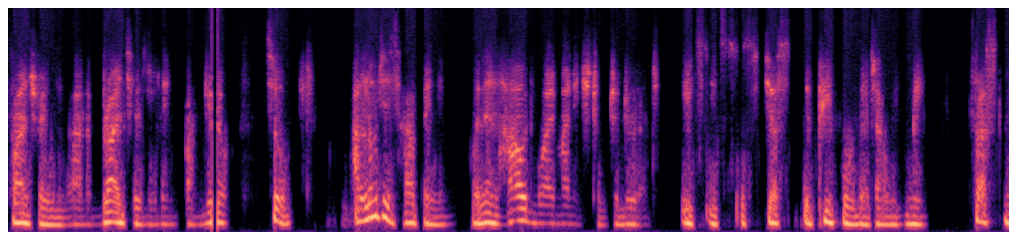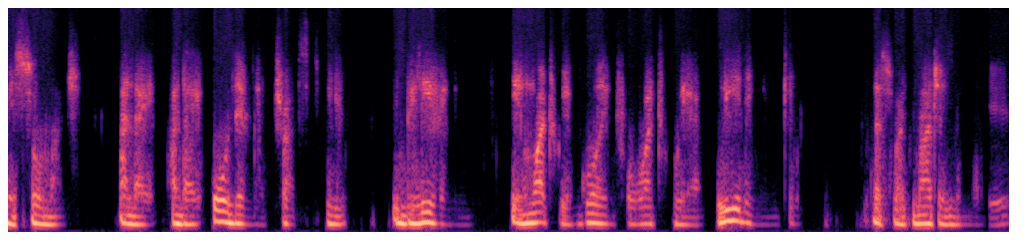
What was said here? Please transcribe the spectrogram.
franchises, other branches within Pengyou. So a lot is happening, but then how do I manage to, to do that? It's, it's it's just the people that are with me trust me so much, and I and I owe them that trust in, in believing in, what we're going for, what we are leading. That's what matters the. Okay,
